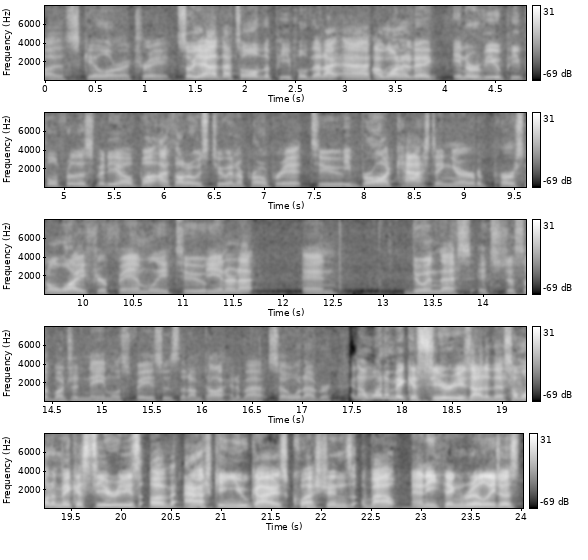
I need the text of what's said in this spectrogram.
a skill or a trade. So yeah, that's all the people that I asked. I wanted to interview people for this video, but I thought it was too inappropriate to be broadcasting your personal life, your family to the internet and doing this. It's just a bunch of nameless faces that I'm talking about, so whatever. And I want to make a series out of this. I want to make a series of asking you guys questions about anything really, just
